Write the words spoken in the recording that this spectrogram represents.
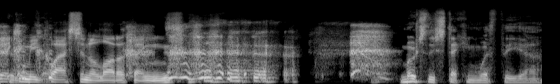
making me question a lot of things. Mostly sticking with the uh,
